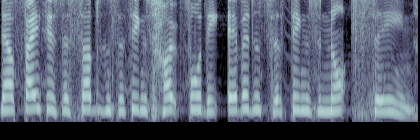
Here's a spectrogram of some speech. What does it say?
Now, faith is the substance of things hoped for, the evidence of things not seen.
